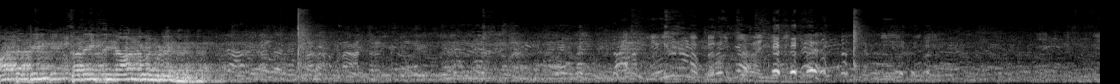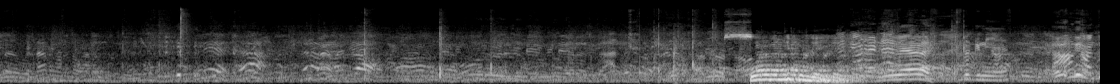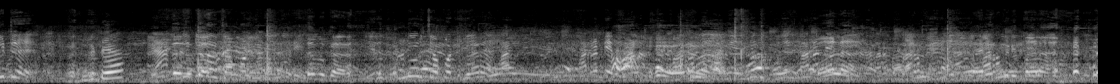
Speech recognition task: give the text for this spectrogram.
ஆட்டத்தின் கடைசி நான்கு நிமிடங்கள். ஒரு வெற்றி புள்ளி இருக்கு நீ? அங்கிட்டு. இங்கிட்டு? வேற. மரம்பே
